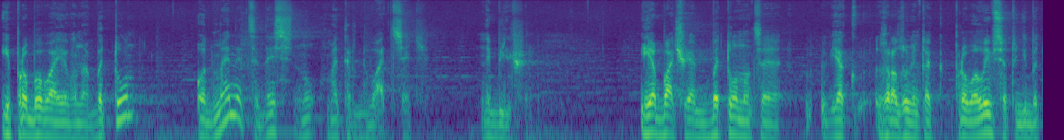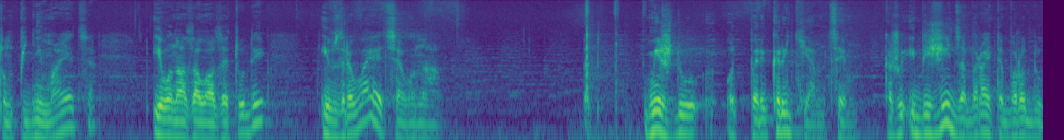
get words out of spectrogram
І пробиває вона бетон. От мене це десь ну, метр двадцять, не більше. І я бачу, як бетон оце, як зразу він так провалився, тоді бетон піднімається, і вона залазить туди, і взривається вона між от перекриттям цим. Кажу, і біжіть, забирайте бороду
